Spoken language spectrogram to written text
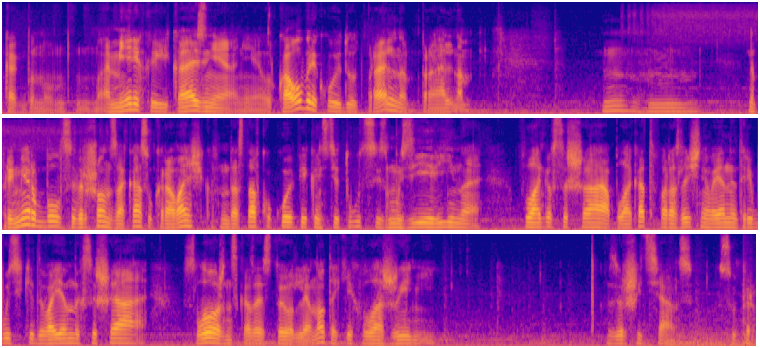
Как бы, ну, Америка и казни, они рука об руку идут, правильно? Правильно. Например, был совершен заказ у караванщиков на доставку копий Конституции из музея Рина, флагов США, плакатов о различной военной атрибутике до военных США. Сложно сказать, стоило ли оно таких вложений. Завершить сеанс. Супер.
